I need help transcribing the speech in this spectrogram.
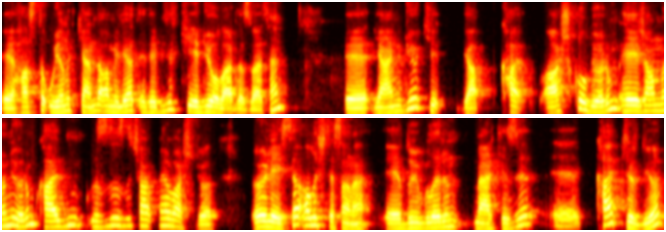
e, hasta uyanıkken de ameliyat edebilir ki ediyorlar da zaten. E, yani diyor ki ya aşık oluyorum, heyecanlanıyorum, kalbim hızlı hızlı çarpmaya başlıyor. Öyleyse al işte sana e, duyguların merkezi e, kalptir diyor.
